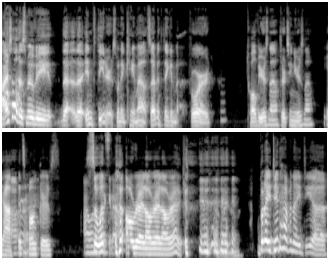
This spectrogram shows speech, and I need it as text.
I saw this movie the, the in theaters when it came out, so I've been thinking about it for 12 years now, 13 years now. Yeah, All it's right. bonkers. I So to what's it all right, all right, all right. But I did have an idea,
